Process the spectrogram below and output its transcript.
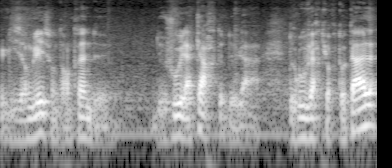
les Anglais sont en train de, jouer la carte de l'ouverture de totale.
